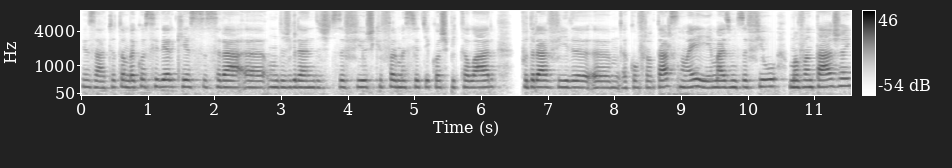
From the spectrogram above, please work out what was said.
Exato, eu também considero que esse será uh, um dos grandes desafios que o farmacêutico hospitalar poderá vir a, a confrontar-se, não é? E é mais um desafio, uma vantagem,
